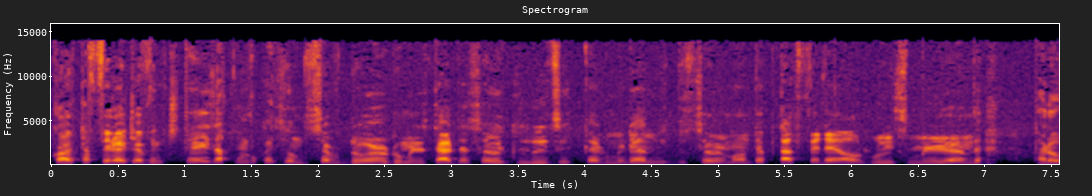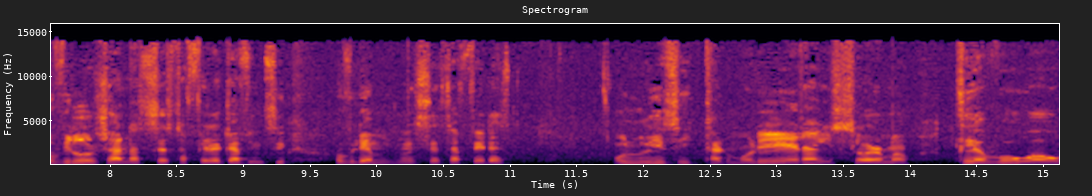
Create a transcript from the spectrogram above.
quarta-feira, dia 23, a convocação do servidor do Ministério da Saúde, Luiz Ricardo Miranda, e do seu irmão, deputado federal Luiz Miranda, para ouvi-lo já na sexta-feira, dia 25. Ouviremos na sexta-feira o Luiz Ricardo Moreira e seu irmão, que levou ao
